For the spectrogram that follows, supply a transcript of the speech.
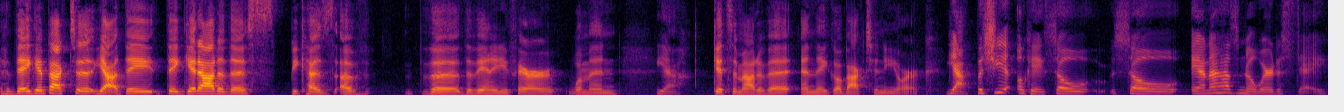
They get back to yeah, they they get out of this because of the the Vanity Fair woman yeah, gets them out of it and they go back to New York. yeah. But she okay. So so Anna has nowhere to stay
